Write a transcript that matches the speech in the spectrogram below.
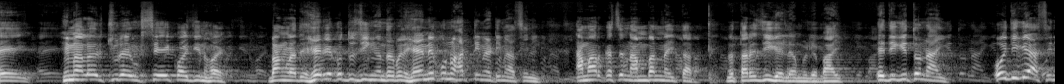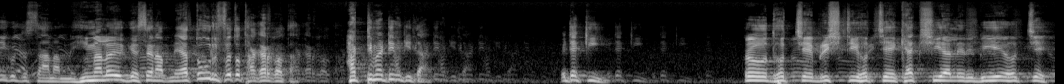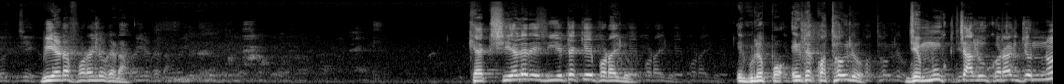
এই হিমালয়ের চূড়ায় উঠছে, এই কয়দিন হয়, বাংলাদেশ হেরে কত জিঙ্গান্দার বলে, হেনে কোনো হাট্টিম হাটিম আসেনি। আমার কাছে নাম্বার নাই তার। তারে জিগাইলাম বলে, ভাই, এদিকে তো নাই। ওইদিকে আসেনি কিন্তু চান আপনি। হিমালয়ে গেছেন আপনি, এত উর্ফে তো থাকার কথা। হাট্টিমাটিম কি তা এটা কি? রোদ হচ্ছে, বৃষ্টি হচ্ছে, খ্যাকশিয়ালের বিয়ে হচ্ছে। বিয়েটা ফরাইলো কেডা? খ্যাকশিয়ালের এই বিয়েটা কে পড়াইলো? এগুলো এটা কথা হইল যে মুখ চালু করার জন্য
